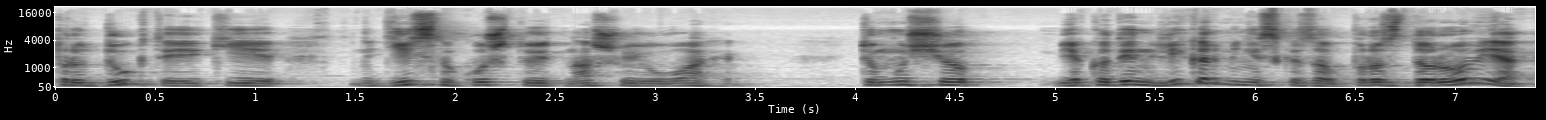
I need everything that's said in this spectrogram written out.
продукти, які дійсно коштують нашої уваги. Тому що, як один лікар мені сказав, про здоров'я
